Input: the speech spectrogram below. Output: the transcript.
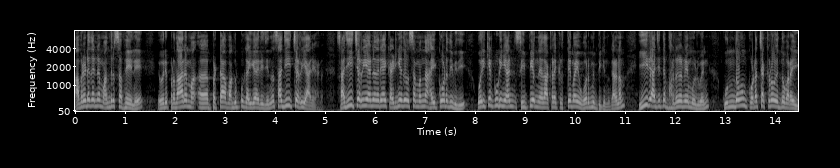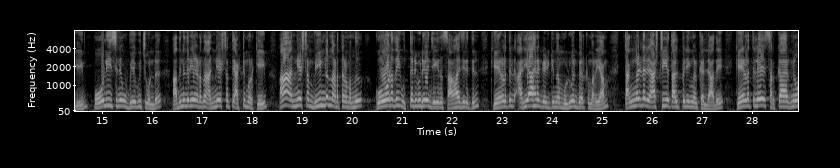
അവരുടെ തന്നെ മന്ത്രിസഭയിലെ ഒരു പ്രധാനപ്പെട്ട വകുപ്പ് കൈകാര്യം ചെയ്യുന്നത് സജി ചെറിയാനെയാണ്. സജി ചെറിയാനെതിരെ കഴിഞ്ഞ ദിവസം വന്ന ഹൈക്കോടതി വിധി ഒരിക്കൽ കൂടി ഞാൻ സി പി എം നേതാക്കളെ കൃത്യമായി ഓർമ്മിപ്പിക്കുന്നു. കാരണം ഈ രാജ്യത്തെ ഭരണഘടന മുഴുവൻ കുന്തവും കുടച്ചക്രവും എന്ന് പറയുകയും പോലീസിനെ ഉപയോഗിച്ചുകൊണ്ട് അതിനെതിരെ നടന്ന അന്വേഷണത്തെ അട്ടിമറിക്കുകയും ആ അന്വേഷണം വീണ്ടും നടത്തണമെന്ന് കോടതി ഉത്തരവിടുകയും ചെയ്ത സാഹചര്യത്തിൽ കേരളത്തിൽ അരിയാഹാരം കഴിക്കുന്ന മുഴുവൻ പേർക്കും അറിയാം. തങ്ങളുടെ രാഷ്ട്രീയ താല്പര്യങ്ങൾക്കല്ലാതെ കേരളത്തിലെ സർക്കാരിനോ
